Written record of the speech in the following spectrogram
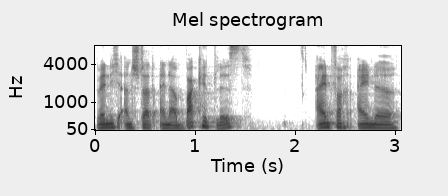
wenn ich anstatt einer Bucketlist einfach eine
